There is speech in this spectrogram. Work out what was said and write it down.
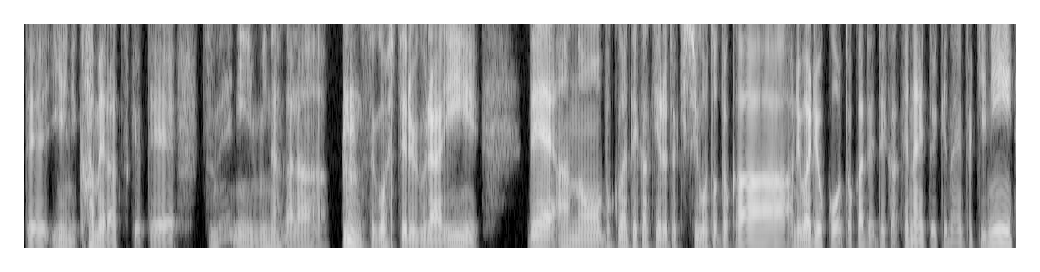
で、家にカメラつけて、常に見ながら 過ごしてるぐらい、で、あの、僕が出かけるとき仕事とか、あるいは旅行とかで出かけないといけないときに、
